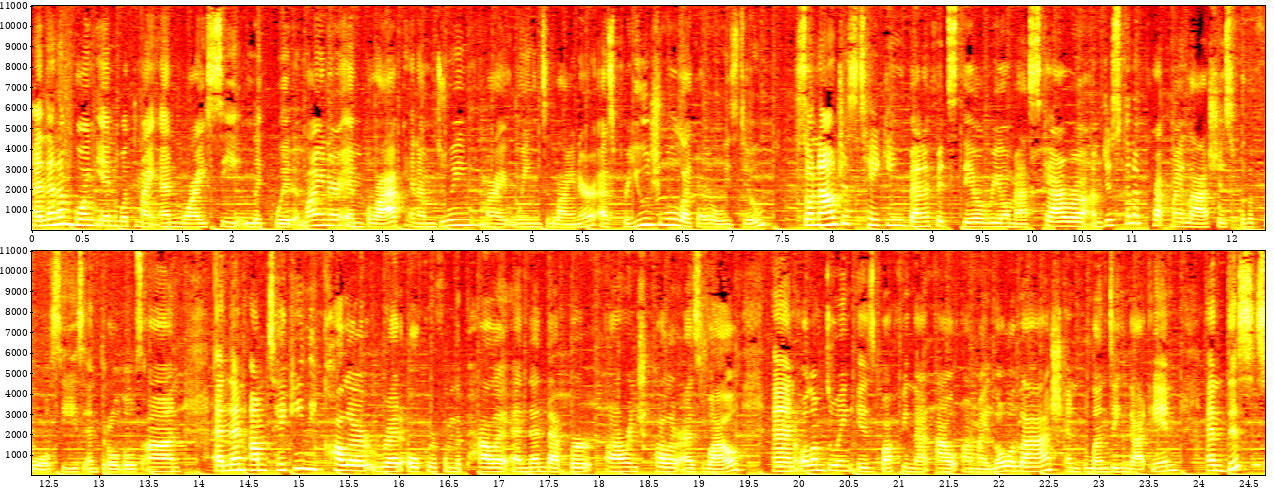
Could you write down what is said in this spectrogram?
And then I'm going in with my NYC liquid liner in black and I'm doing my winged liner as per usual like I always do. So now just taking Benefit's They're Real Mascara, I'm just going to prep my lashes for the falsies and throw those on. And then I'm taking the Red Ochre from the palette and then that burnt orange color as well. And all I'm doing is buffing that out on my lower lash and blending that in. And this is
